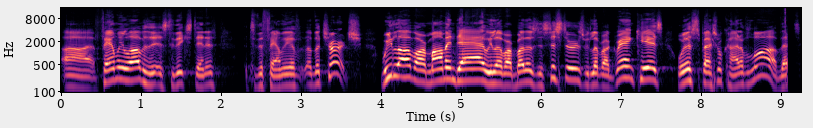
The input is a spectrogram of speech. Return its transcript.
Uh, family love is, is, to the extent to the family of, of, the church. We love our mom and dad. We love our brothers and sisters. We love our grandkids with a special kind of love. That's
